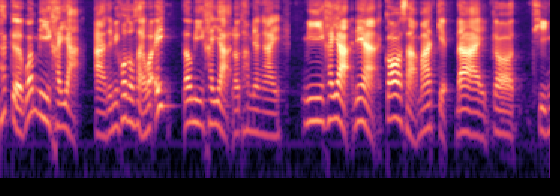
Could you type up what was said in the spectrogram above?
ถ้าเกิดว่ามีขยะอาจจะมีคนสงสัยว่า เอ๊ะเรามีขยะเราทำยังไง มีขยะเนี่ยก็สามารถเก็บได้ก็ทิ้ง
